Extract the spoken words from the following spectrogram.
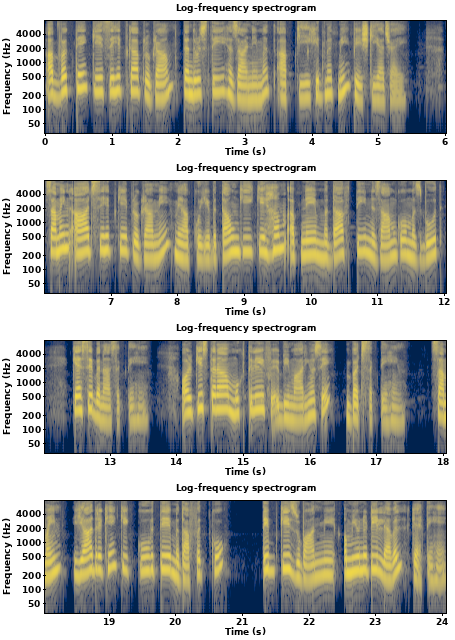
اب وقت ہے کہ صحت کا پروگرام تندرستی ہزار نعمت آپ کی خدمت میں پیش کیا جائے۔ سامعین، آج صحت کے پروگرام میں میں آپ کو یہ بتاؤں گی کہ ہم اپنے مدافعتی نظام کو مضبوط کیسے بنا سکتے ہیں اور کس طرح مختلف بیماریوں سے بچ سکتے ہیں۔ سامعین، یاد رکھیں کہ قوت مدافعت کو طب کی زبان میں امیونٹی لیول کہتے ہیں۔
